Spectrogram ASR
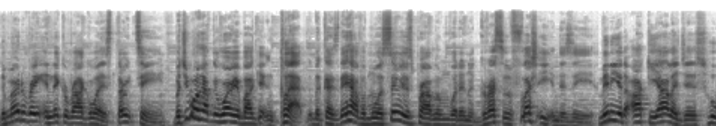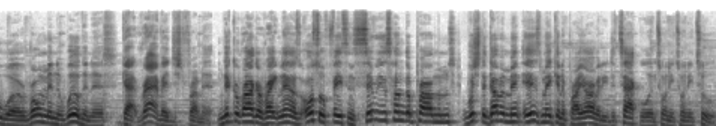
The murder rate in Nicaragua is 13, but you won't have to worry about getting clapped because they have a more serious problem with an aggressive flesh-eating disease. Many of the archaeologists who were roaming the wilderness got ravaged from it. Nicaragua right now is also facing serious hunger problems, which the government is making a priority to tackle in 2022.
